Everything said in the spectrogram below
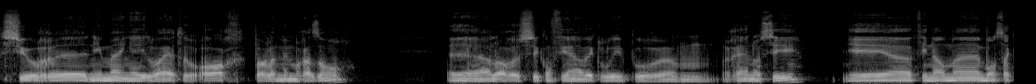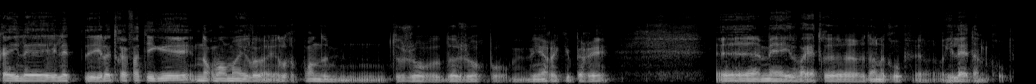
sur euh, il va être hors par la même raison. Euh, alors je suis confiant avec lui pour euh, Rennes aussi. Et finalement, bon, Saka, il est, très fatigué. Normalement, il, il reprend toujours deux jours pour bien récupérer. Mais il va être dans le groupe. Il est dans le groupe.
